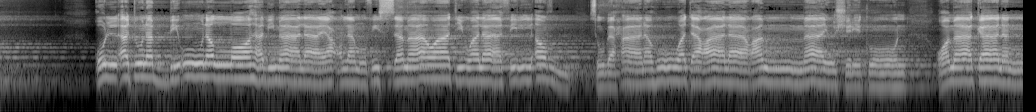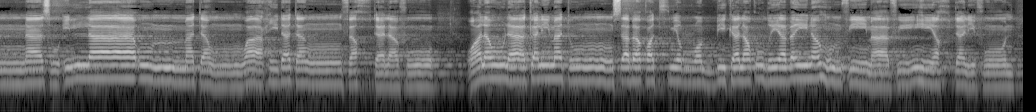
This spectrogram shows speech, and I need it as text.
قل اتنبئون الله بما لا يعلم في السماوات ولا في الأرض سبحانه وتعالى عما يشركون وما كان الناس الا امه واحدة فاختلفوا ولولا كلمه سبقت من ربك لقضي بينهم فيما فيه يختلفون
